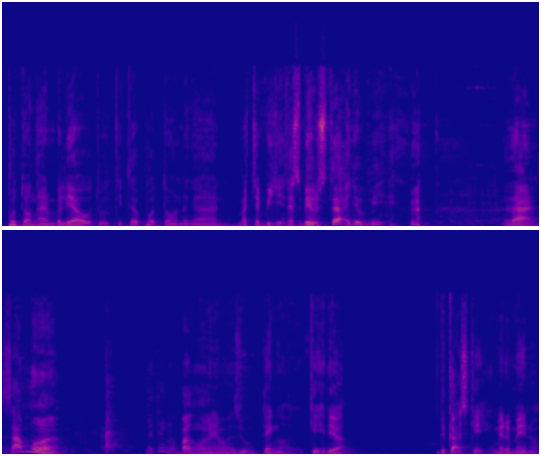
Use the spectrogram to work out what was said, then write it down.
potongan beliau tu kita potong dengan macam biji tasbih ustaz aja bi. Kan? Sama. Ni tengok bangun ni Mak Zu. Tengok kek dia. Dekat sikit kameraman tu.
